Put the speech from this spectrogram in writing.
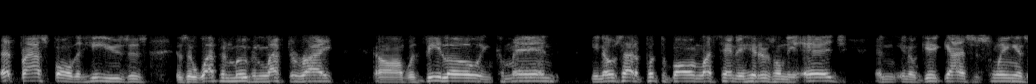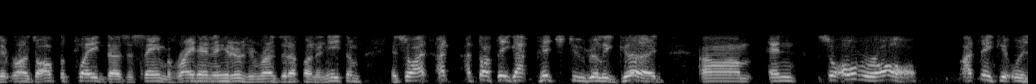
that fastball that he uses is a weapon moving left to right uh, with velo and command. He knows how to put the ball in left-handed hitters on the edge and you know get guys to swing as it runs off the plate. Does the same with right-handed hitters and runs it up underneath them. And so I I, I thought they got pitched to really good. Um, and so overall, I think it was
